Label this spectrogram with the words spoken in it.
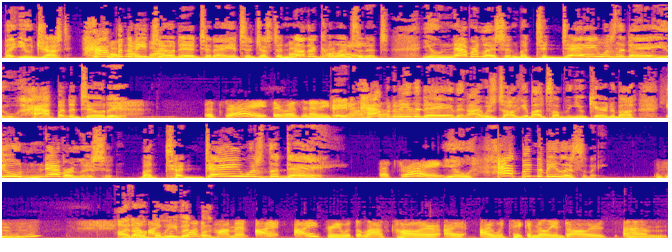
But you just happened to be tuned in today. It's a, just another right. coincidence. You never listen, but today was the day you happened to tune in. That's right. There wasn't anything It happened to be the day that I was talking about something you cared about. You never listen, but today was the day That's right. you happened to be listening. Mhm. I don't so believe I it, just want but to comment. I, I agree with the last caller. I, I would take a million dollars. Um,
